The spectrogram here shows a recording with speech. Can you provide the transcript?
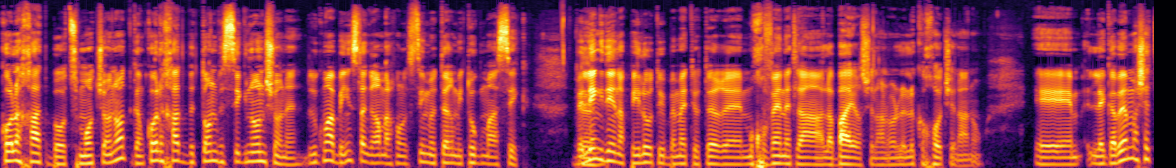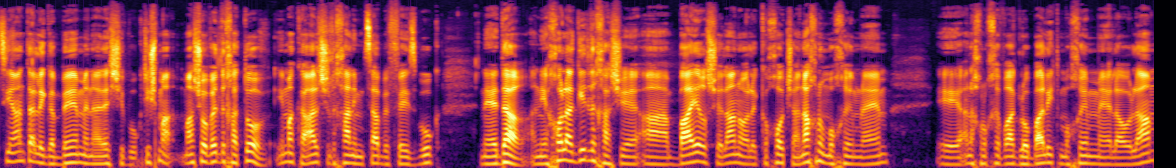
כל אחת בעוצמות שונות, גם כל אחד בטון וסגנון שונה. לדוגמה, באינסטגרם אנחנו עושים יותר מיתוג מעסיק. כן. בלינקדין הפעילות היא באמת יותר uh, מוכוונת לבייר שלנו, ללקוחות שלנו. Uh, לגבי מה שציינת לגבי מנהלי שיווק, תשמע, מה שעובד לך טוב, אם הקהל שלך נמצא בפייסבוק, נהדר. אני יכול להגיד לך שהבייר שלנו, הלקוחות שאנחנו מוכרים להם, uh, אנחנו חברה גלובלית, מוכרים לעולם,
